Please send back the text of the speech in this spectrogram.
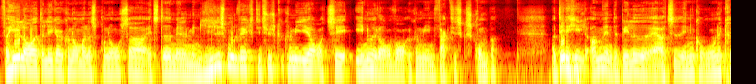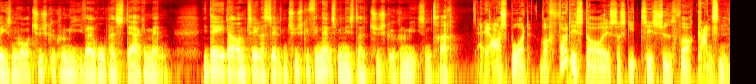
For hele året der ligger økonomernes prognoser et sted mellem en lille smule vækst i tysk økonomi i år til endnu et år, hvor økonomien faktisk skrumper. Og det er det helt omvendte billede af tid inden coronakrisen, hvor tysk økonomi var Europas stærke mand. I dag der omtaler selv den tyske finansminister tysk økonomi som træt. Jeg har også spurgt, hvorfor det står øh, så skidt til syd for grænsen.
